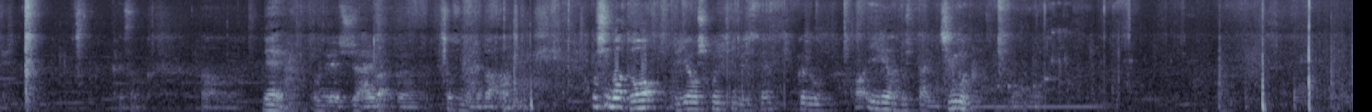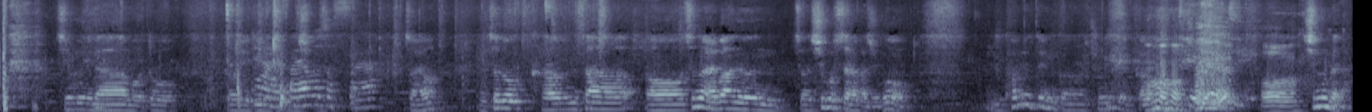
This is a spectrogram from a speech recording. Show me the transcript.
네. 그래서, 어, 네. 오늘의 주제 알바, 그, 소순 알바. 혹시 뭐 더 얘기하고 싶은 분도 있으세요? 그래도, 어, 이 얘기는 하고 싶다는 질문. 질문이나 뭐 또, 또 얘기. 네, 알바 해보셨어요? 저요? 저도 감사, 어, 저는 알바는 전 시골에서 자라가지고, 6학년 때인가, 중2 때인가, 어. 신문 배달.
